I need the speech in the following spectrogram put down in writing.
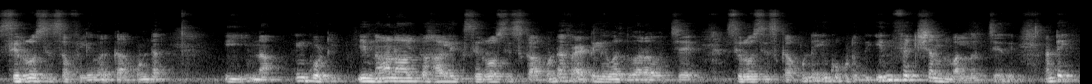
సిర్రోసిస్ ఆఫ్ లివర్ కాకుండా ఈ నా ఇంకోటి ఈ నాన్ ఆల్కహాలిక్ సిరోసిస్ కాకుండా ఫ్యాటీ లివర్ ద్వారా వచ్చే సిరోసిస్ కాకుండా ఇంకొకటి ఉంది ఇన్ఫెక్షన్ వల్ల వచ్చేది. అంటే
